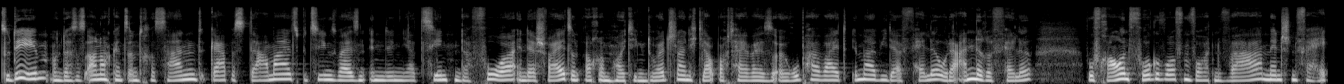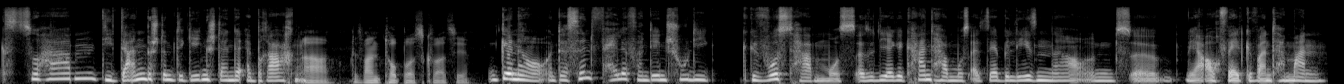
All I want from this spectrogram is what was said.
Zudem, und das ist auch noch ganz interessant, gab es damals beziehungsweise in den Jahrzehnten davor in der Schweiz und auch im heutigen Deutschland, ich glaube auch teilweise europaweit, immer wieder Fälle oder andere Fälle, wo Frauen vorgeworfen worden war, Menschen verhext zu haben, die dann bestimmte Gegenstände erbrachen. Ah, das waren Topos quasi. Genau, und das sind Fälle, von denen Schudi gewusst haben muss, also die er gekannt haben muss als sehr belesener und äh, ja auch weltgewandter Mann.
